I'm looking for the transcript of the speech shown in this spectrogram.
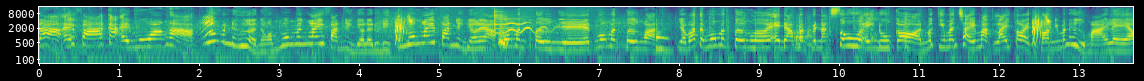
นะคะไอ้ฟ้ากับ ไอ้ม่วงค่ะม่วงมันเถื่อนจังวะม่วงม่งไล่ฟันอย่างเดียวเลยดูดิไอ้ม่วงไล่ฟันอย่างเดียวเลยอะม่วงมันตึงเย็ดม่วงมันตึงว่ะอย่าว่าแต่ม่วงมันตึงเลยไอ้ดำมันเป็นนักสู้เองดูก่อน เมื่อกี้มันใช้หมัดไล่ต่อยแต่ตอนนี้มันถือไม้แล้ว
